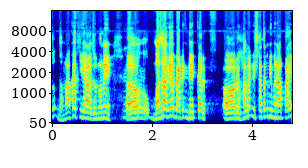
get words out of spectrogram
जो धमाका किया आज उन्होंने हम्म। मज़ा आ गया बैटिंग देखकर। और हालाँकि शतक नहीं बना पाए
